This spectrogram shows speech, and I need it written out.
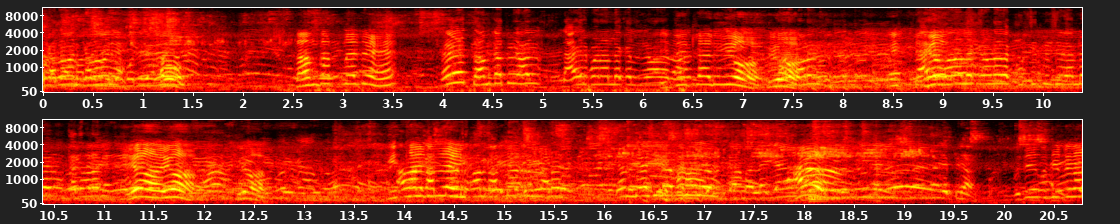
కలవని కలవని. నాగరి పనాల లెక్క. కుర్చీ పిలిచి ఏం లేదు. చెప్పినా?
